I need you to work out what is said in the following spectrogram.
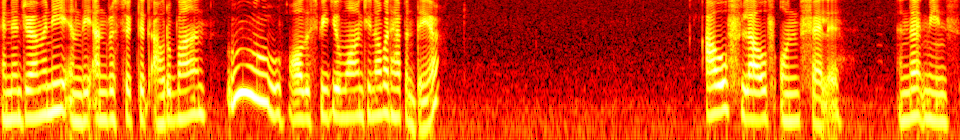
And in Germany, in the unrestricted autobahn, ooh, all the speed you want. You know what happened there? Auflaufunfälle. And that means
